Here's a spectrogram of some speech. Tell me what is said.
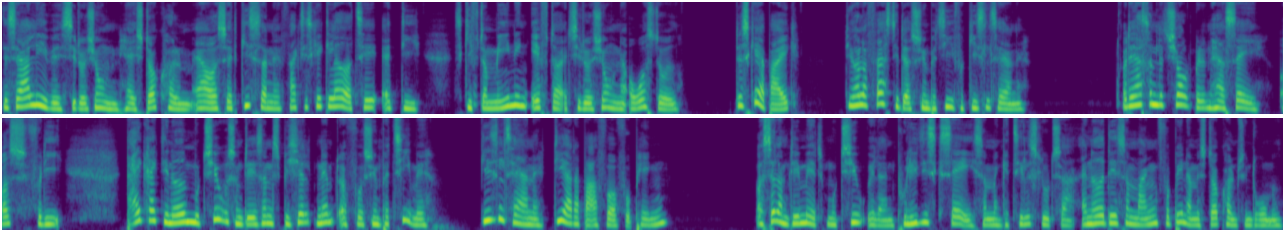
Det særlige ved situationen her i Stockholm er også, at gislerne faktisk ikke lader til, at de skifter mening efter, at situationen er overstået. Det sker bare ikke. De holder fast i deres sympati for gisseltagerne. Og det er sådan lidt sjovt med den her sag, også fordi der er ikke rigtig noget motiv, som det er sådan specielt nemt at få sympati med. Gisseltagerne, de er der bare for at få penge. Og selvom det med et motiv eller en politisk sag, som man kan tilslutte sig, er noget af det, som mange forbinder med Stockholm-syndromet,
